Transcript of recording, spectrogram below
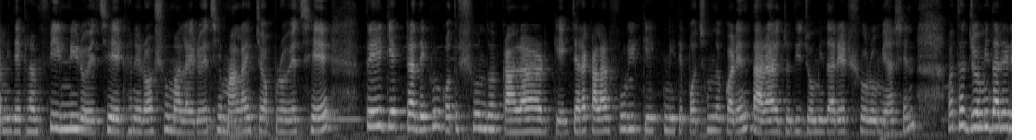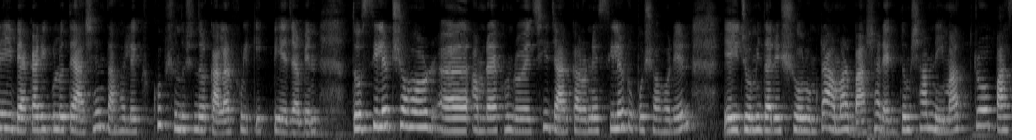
আমি দেখলাম ফিরনি রয়েছে, এখানে রসমালাই রয়েছে, মালাই চপ রয়েছে তো এই কেকটা দেখুন কত সুন্দর কালার কেক। যারা কালারফুল কেক নিতে পছন্দ করেন, তারা যদি জমিদারের শোরুমে আসেন, অর্থাৎ জমিদারের এই বেকারিগুলোতে আসেন, তাহলে খুব সুন্দর সুন্দর কালারফুল কেক পেয়ে যাবেন। তো সিলেট শহর আমরা এখন রয়েছি, যার কারণে সিলেট উপশহরের এই জমিদারের শোরুমটা আমার বাসার একদম সামনেই। মাত্র পাঁচ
